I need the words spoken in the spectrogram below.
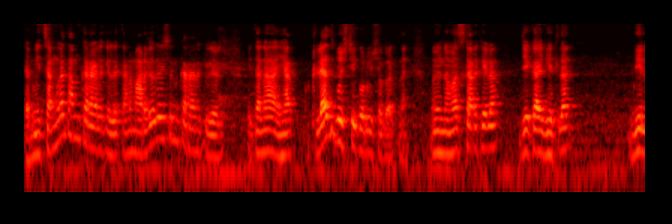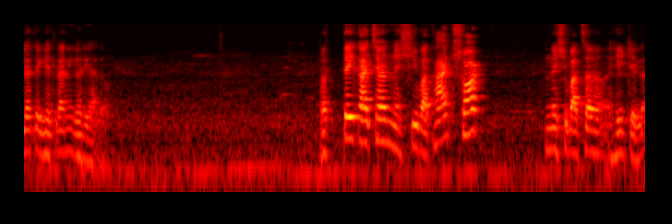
कारण मी चांगलं काम करायला केलं त्यांना मार्गदर्शन करायला केलेलं मी त्यांना ह्या कुठल्याच गोष्टी करू शकत नाही. मी नमस्कार केला जे काय घेतलं दिलं ते घेतलं आणि घरी आलो. प्रत्येकाच्या नशिबात हा एक शॉर्ट नशिबाचं हे केलं.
